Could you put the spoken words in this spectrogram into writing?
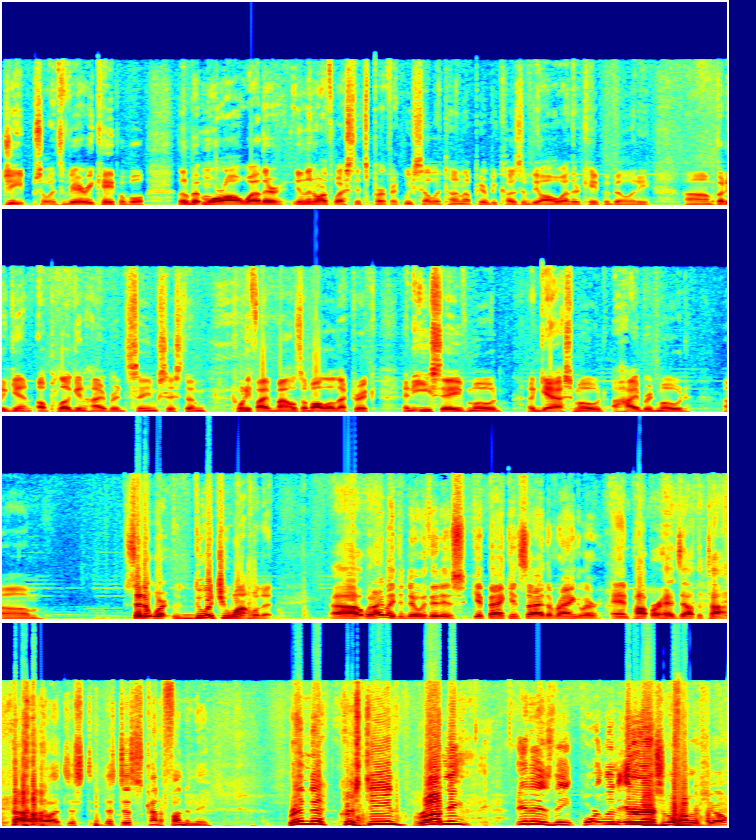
Jeep, so it's very capable. A little bit more all-weather. In the Northwest, it's perfect. We sell a ton up here because of the all-weather capability. Um, but again, a plug-in hybrid, same system, 25 miles of all electric, an e-save mode, a gas mode, a hybrid mode. Um, set it work. Do what you want with it. Uh, what I'd like to do with it is get back inside the Wrangler and pop our heads out the top. I don't know. It's just it's just kind of fun to me. Brenda, Christine, Rodney, it is the Portland International Auto Show.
